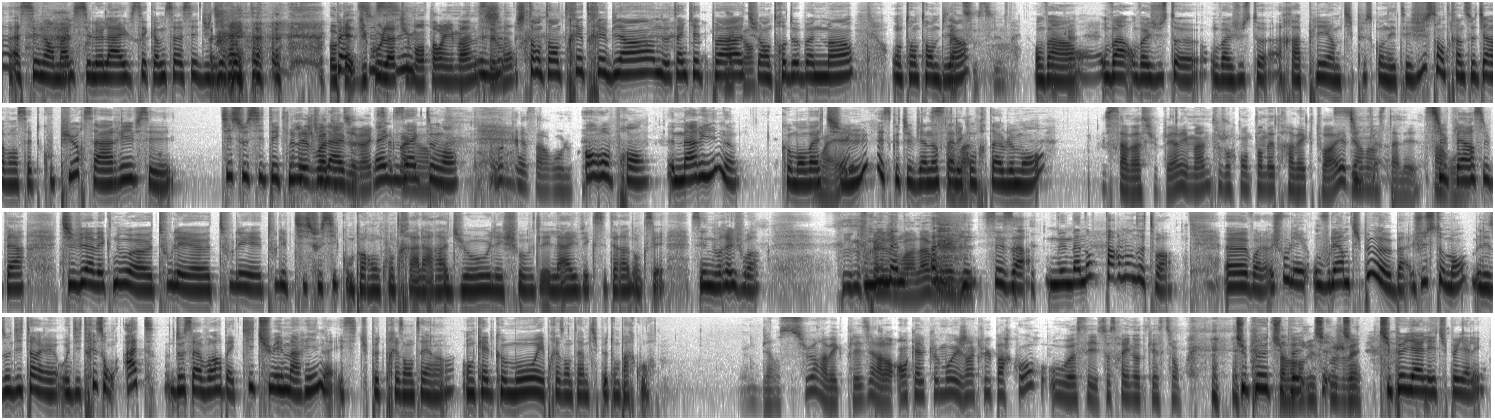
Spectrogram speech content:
ah, c'est normal, c'est le live, c'est comme ça, c'est du direct. ok, du coup, là, tu m'entends, Iman, c'est bon Je t'entends très, très bien, ne t'inquiète pas, tu es entre de bonnes mains, on t'entend bien. On va, on, va, on, va juste, euh, on va juste rappeler un petit peu ce qu'on était juste en train de se dire avant cette coupure. Ça arrive, c'est Petit souci technique du live. Exactement. ok, ça roule. On reprend. Marine, comment vas-tu Est-ce que tu es bien installée confortablement ça va super, Iman. Toujours content d'être avec toi et bien installé. super, super. Tu vis avec nous euh, tous, les, euh, tous, les, tous les petits soucis qu'on peut rencontrer à la radio, les choses, les lives, etc. Donc, c'est une vraie joie. Une vraie joie, la vraie vie. c'est ça. Mais maintenant, parlons de toi. Euh, voilà, je voulais, on voulait un petit peu, euh, bah, justement, les auditeurs et auditrices ont hâte de savoir bah, qui tu es, Marine, et si tu peux te présenter en quelques mots et présenter un petit peu ton parcours. Bien sûr, avec plaisir. Alors, en quelques mots, et j'inclus le parcours ou euh, ce sera une autre question? Tu peux, tu peux, tu peux y aller, tu peux y aller.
